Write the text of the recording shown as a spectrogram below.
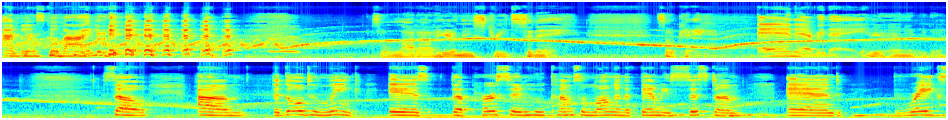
ambulance go by. It's a lot out here in these streets today. It's okay. And every day. Yeah, and every day. So, um, the golden link is the person who comes along in the family system and breaks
